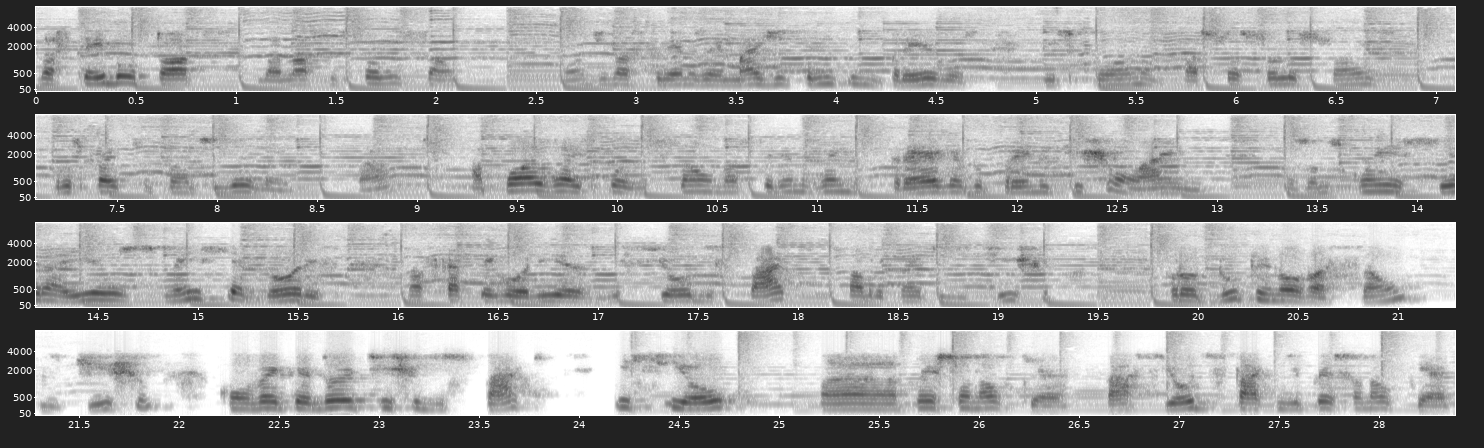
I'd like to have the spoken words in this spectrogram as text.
das tabletops da nossa exposição, onde nós teremos aí mais de 30 empresas expondo as suas soluções para os participantes do evento. Tá? Após a exposição, nós teremos a entrega do prêmio Tish Online. Nós vamos conhecer aí os vencedores nas categorias de CEO Destaque, fabricante de ticho, Produto Inovação de ticho, Convertedor Ticho Destaque e CEO uh, ah, Personal Care, tá? CEO Destaque de Personal Care.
